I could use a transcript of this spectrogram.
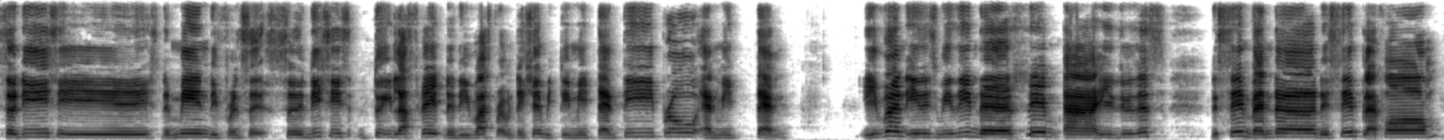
So this is the main differences. So this is to illustrate the device fragmentation between Mi 10T Pro and Mi 10. Even it is within the same, uh, it uses the same vendor, the same platform,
